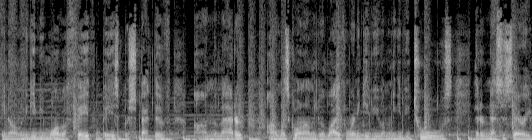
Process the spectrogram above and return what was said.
You know, I'm going to give you more of a faith-based perspective on the matter, on what's going on with your life, and we're going to give you, I'm going to give you tools that are necessary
